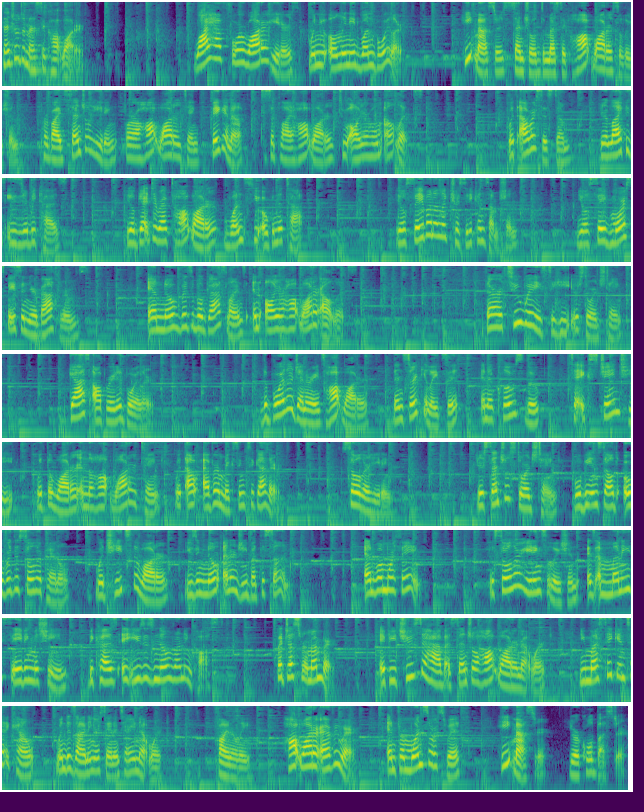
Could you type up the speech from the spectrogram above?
Central Domestic Hot Water. Why have four water heaters when you only need one boiler? Heatmaster's Central Domestic Hot Water Solution provides central heating for a hot water tank big enough to supply hot water to all your home outlets. With our system, your life is easier because you'll get direct hot water once you open the tap, you'll save on electricity consumption, you'll save more space in your bathrooms, and no visible gas lines in all your hot water outlets. There are two ways to heat your storage tank. Gas operated boiler. The boiler generates hot water, then circulates it in a closed loop to exchange heat with the water in the hot water tank without ever mixing together. Solar heating. Your central storage tank will be installed over the solar panel, which heats the water using no energy but the sun. And one more thing the solar heating solution is a money saving machine because it uses no running cost. But just remember if you choose to have a central hot water network, you must take into account when designing your sanitary network. Finally, hot water everywhere and from one source with Heatmaster, your cold buster.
